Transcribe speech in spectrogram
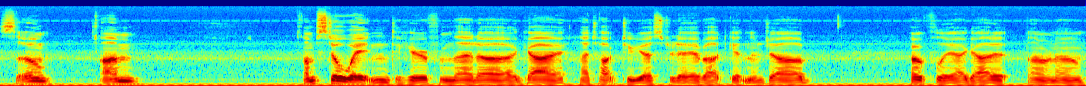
So, I'm I'm still waiting to hear from that uh, guy I talked to yesterday about getting a job. Hopefully I got it. I don't know.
